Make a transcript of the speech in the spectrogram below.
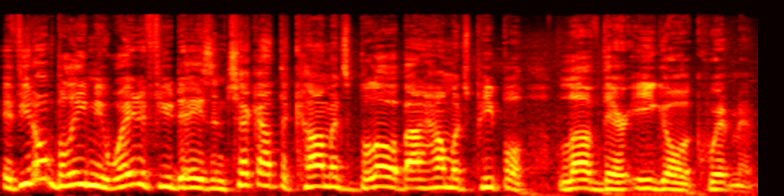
If you don't believe me, wait a few days and check out the comments below about how much people love their Ego equipment.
